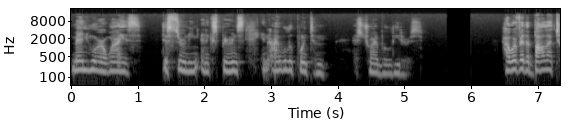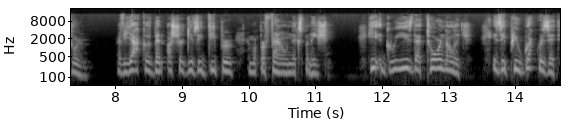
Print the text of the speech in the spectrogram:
men who are wise, discerning, and experienced, and I will appoint them as tribal leaders. However, the Baal HaTurim, Rav Yaakov ben Asher gives a deeper and more profound explanation. He agrees that Torah knowledge is a prerequisite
